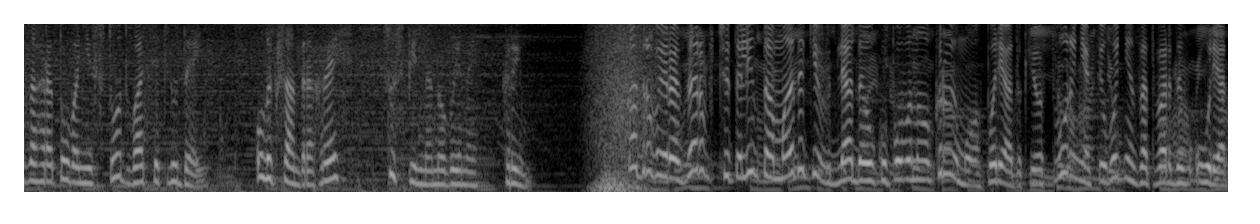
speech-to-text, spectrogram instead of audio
загратовані 120 людей. Олександра Гресь, Суспільне новини, Крим. Кадровий резерв вчителів та медиків для деокупованого Криму. Порядок його створення сьогодні затвердив уряд.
